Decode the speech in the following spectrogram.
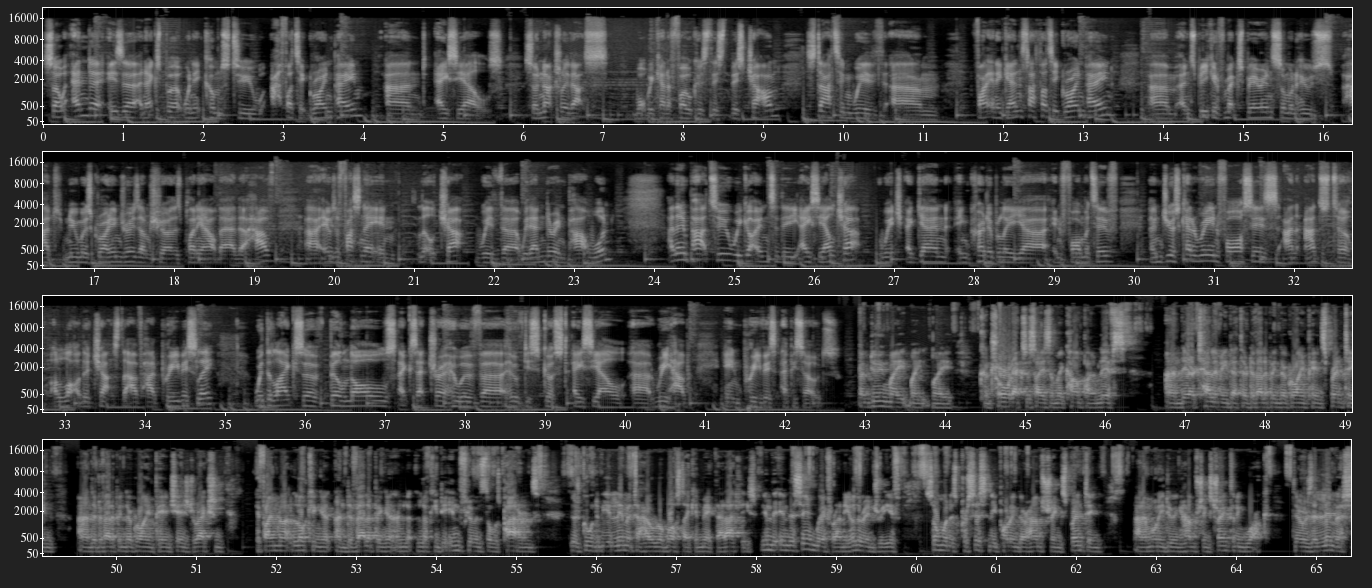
So Enda is a, an expert when it comes to athletic groin pain and ACLs. So naturally that's what we kind of focus this this chat on, starting with um, fighting against athletic groin pain. Um, and speaking from experience, someone who's had numerous groin injuries, I'm sure there's plenty out there that have. Uh, it was a fascinating little chat with uh, with Enda in part one. And then in part two, we got into the ACL chat, which again, incredibly uh, informative and just kind of reinforces and adds to a lot of the chats that I've had previously with the likes of Bill Knowles, etc., who have uh, who have discussed ACL uh, rehab in previous episodes. I'm doing my, my, my control exercise and my compound lifts, and they're telling me that they're developing their groin pain sprinting and they're developing their groin pain change direction. If I'm not looking at and developing and looking to influence those patterns, there's going to be a limit to how robust I can make that athlete. In the, in the same way for any other injury, if someone is persistently pulling their hamstring sprinting and I'm only doing hamstring strengthening work, there is a limit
